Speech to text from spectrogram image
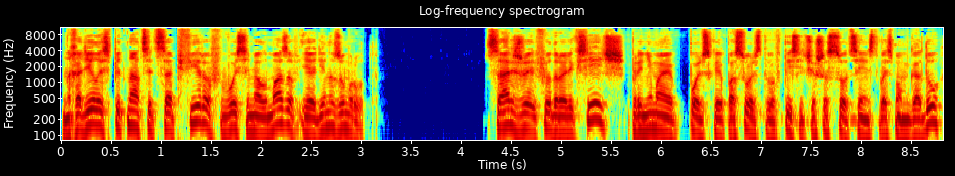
находилось 15 сапфиров, 8 алмазов и один изумруд. Царь же Федор Алексеевич, принимая польское посольство в 1678 году,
